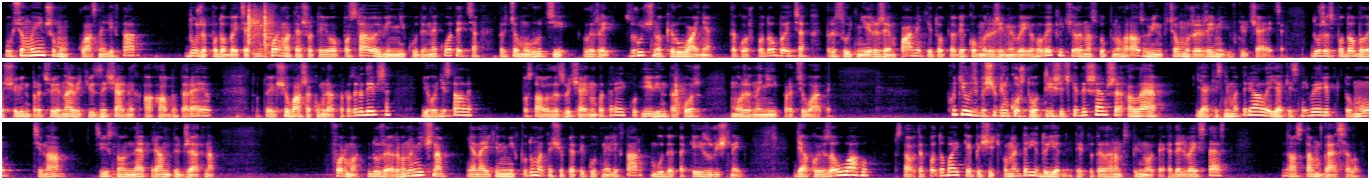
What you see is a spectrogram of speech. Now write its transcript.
У всьому іншому класний ліхтар. Дуже подобається форма, те, що ти його поставив, він нікуди не котиться. При цьому в руці лежить зручно, керування також подобається. Присутній режим пам'яті, тобто в якому режимі ви його виключили, наступного разу він в цьому режимі і включається. Дуже сподобалося, що він працює навіть від звичайних АА батарейок. Тобто, якщо ваш акумулятор розрядився, його дістали, поставили звичайну батарейку, і він також може на ній працювати. Хотілося б, щоб він коштував трішечки дешевше, але якісні матеріали, якісний виріб, тому ціна, звісно, не прям бюджетна. Форма дуже ергономічна. Я навіть і не міг подумати, що п'ятикутний ліхтар буде такий зручний. Дякую за увагу. Ставте вподобайки, пишіть коментарі, доєднуйтесь до телеграм-спільноти Edelweiss Test. Нас там весело.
